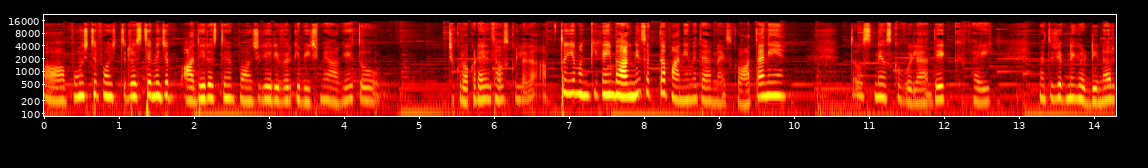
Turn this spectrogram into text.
पहुँचते पहुँचते रास्ते में जब आधे रास्ते में पहुँच गए रिवर के बीच में आ गए तो जो क्रोकोडाइल था उसको लगा, अब तो ये मंकी कहीं भाग नहीं सकता, पानी में तैरना इसको आता नहीं है। तो उसने उसको बोला, देख भाई, मैं तुझे अपने घर डिनर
